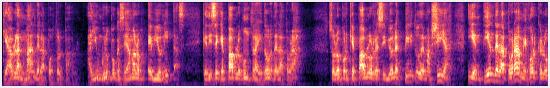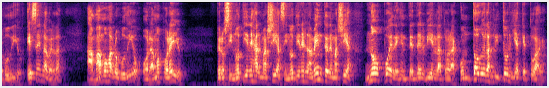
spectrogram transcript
que hablan mal del apóstol Pablo? Hay un grupo que se llama los Ebionitas, que dice que Pablo es un traidor de la Torá solo porque Pablo recibió el espíritu de Mashiach y entiende la Torah mejor que los judíos. Esa es la verdad. Amamos a los judíos, oramos por ellos. Pero si no tienes al Mashiach, si no tienes la mente de Mashiach, no puedes entender bien la Torah con todas las liturgias que tú hagas.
